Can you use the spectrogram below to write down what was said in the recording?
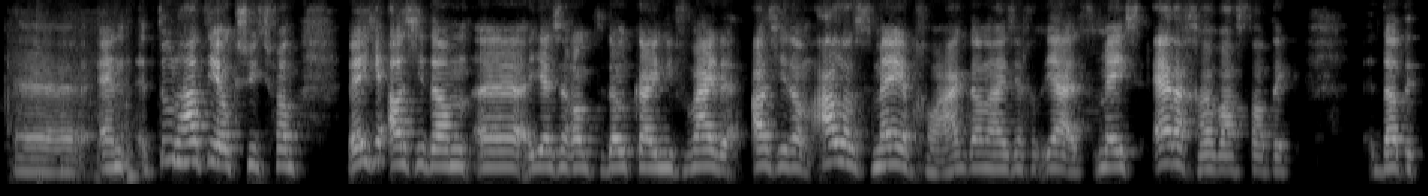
Eh, en toen had hij ook zoiets van, weet je, als je dan, eh, jij zegt ook de dood kan je niet vermijden, als je dan alles mee hebt gemaakt, dan hij zegt, ja, het meest erge was dat ik, dat ik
